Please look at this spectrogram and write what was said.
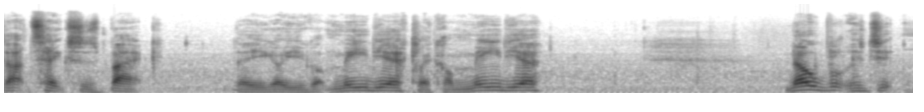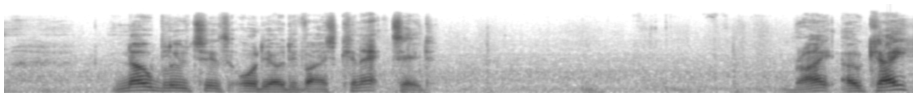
That takes us back. There you go, you've got media, click on media. No Bluetooth, no Bluetooth audio device connected. Right, okay.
